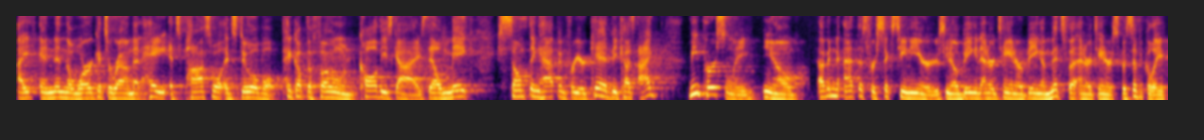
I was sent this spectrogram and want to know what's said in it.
I, and then the word gets around that hey it's possible it's doable pick up the phone call these guys they'll make something happen for your kid because i me personally you know I've been at this for 16 years, you know, being an entertainer, being a mitzvah entertainer specifically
